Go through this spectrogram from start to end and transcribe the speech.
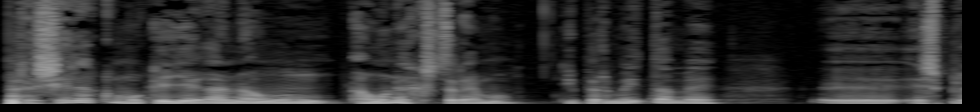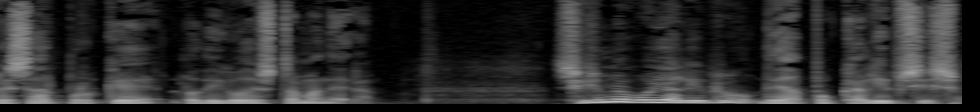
pareciera como que llegan a un, a un extremo, y permítame eh, expresar por qué lo digo de esta manera. Si yo me voy al libro de Apocalipsis,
